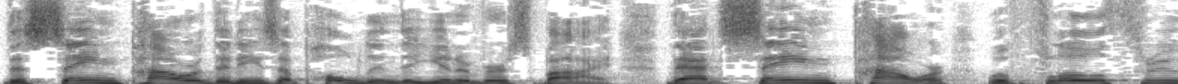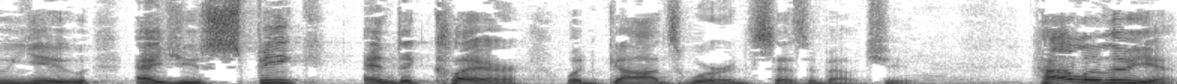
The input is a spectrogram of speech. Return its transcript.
the same power that He's upholding the universe by. That same power will flow through you as you speak and declare what God's Word says about you. Hallelujah.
